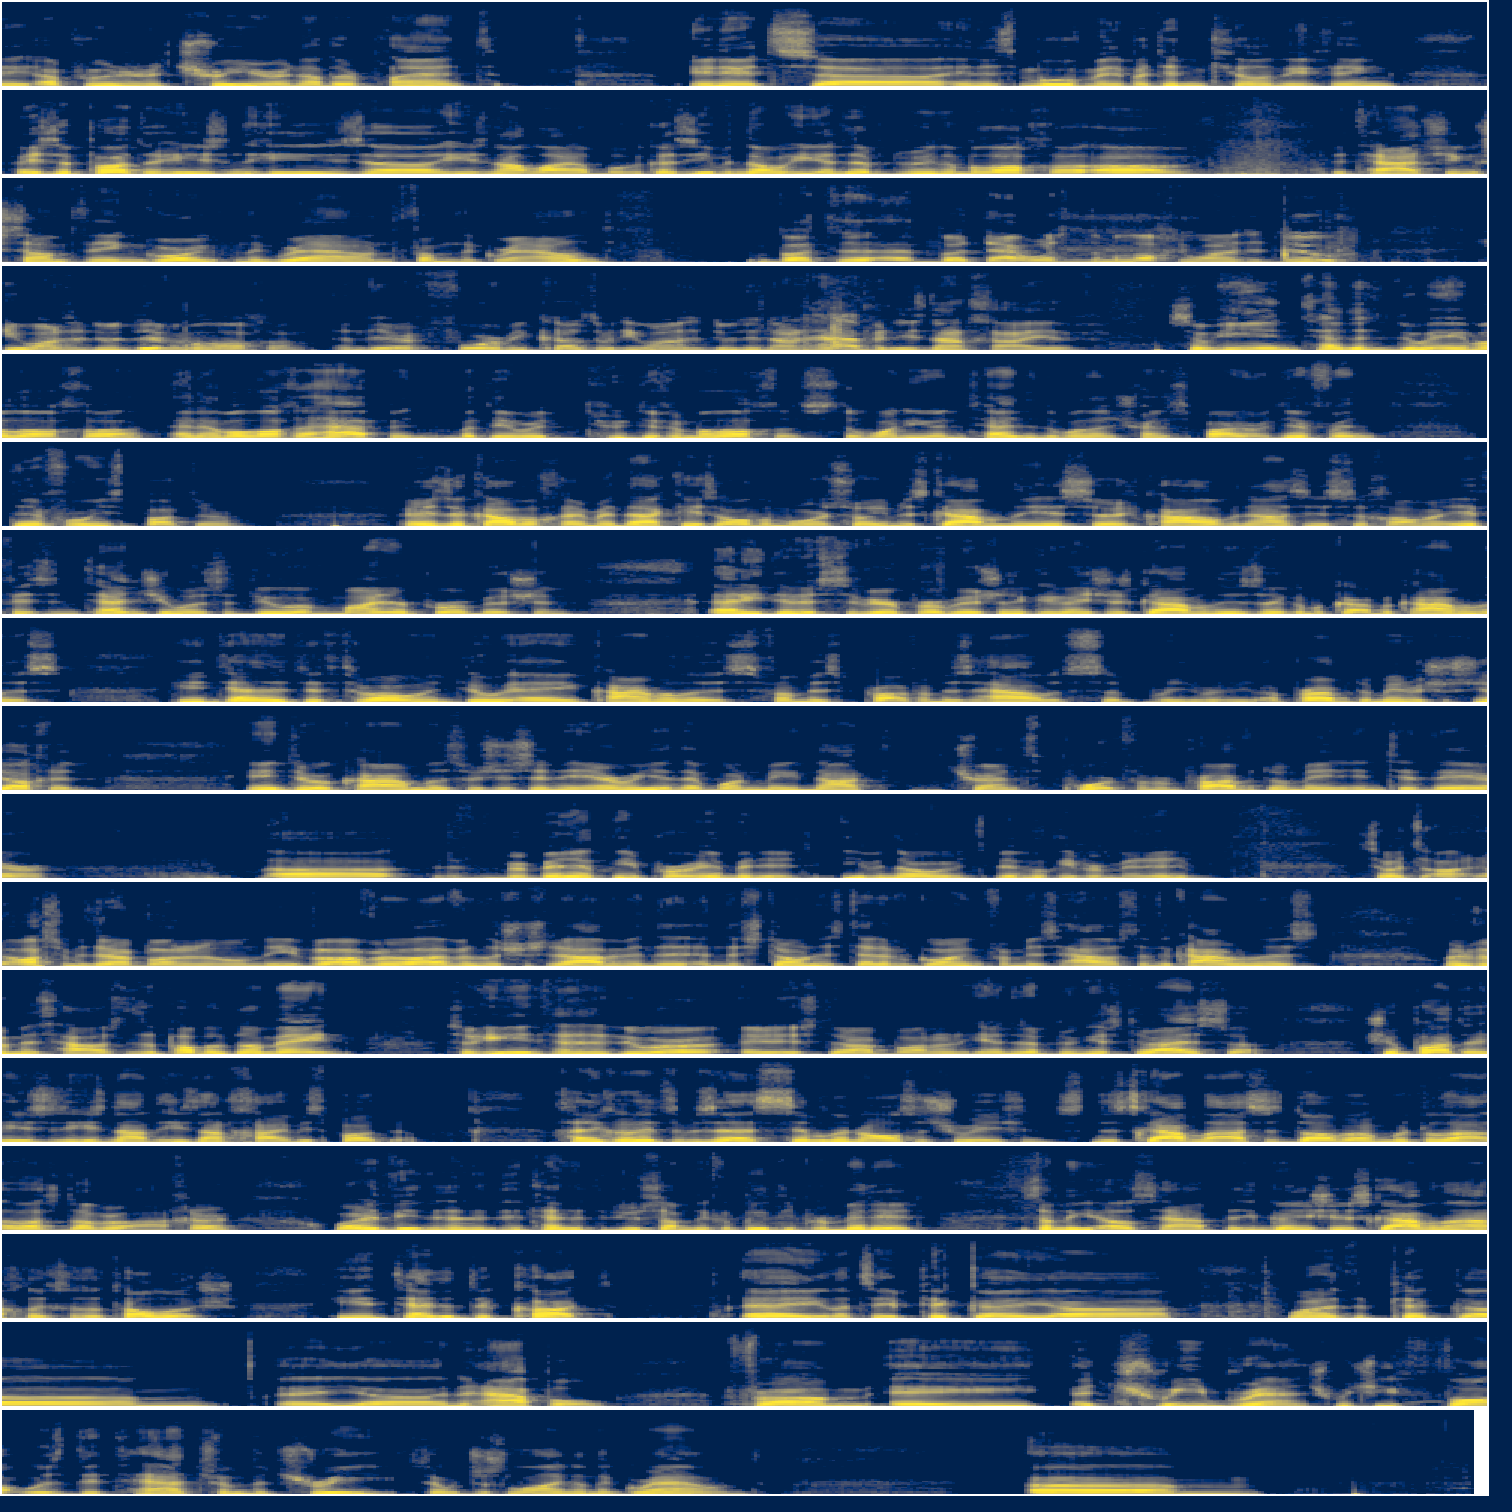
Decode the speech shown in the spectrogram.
it uprooted a tree or another plant in its uh, in its movement, but didn't kill anything. He's a potter. He's he's uh, he's not liable because even though he ended up doing the malacha of detaching something growing from the ground from the ground, but uh, but that wasn't the malacha he wanted to do. He wanted to do a different malacha, and therefore, because what he wanted to do did not happen, he's not chayiv. So he intended to do a malacha, and a malacha happened, but they were two different malachas. The one he intended, the one that transpired, are different. Therefore, he's pater. Here's a kavachem. In that case, all the more. So he miskav if his intention was to do a minor prohibition, and he did a severe prohibition, because he intended to throw into a carmelis from his from his house, a, a private domain, which is yachid, into a carmelis, which is an area that one may not transport from a private domain into there, uh, rabbinically prohibited, even though it's biblically permitted. So it's awesome that Rabbanan only. And the, and the stone, instead of going from his house to the Carmelis, went from his house into the public domain. So he intended to do a, a Istar he ended up doing Istar Isa. Shupater, he's, he's not he's not Chayv, he's Pater. Similar in all situations. What if he intended to do something completely permitted and something else happened? He intended to cut a, let's say, pick a, uh, wanted to pick um, a uh, an apple from a, a tree branch which he thought was detached from the tree, so just lying on the ground. Um,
